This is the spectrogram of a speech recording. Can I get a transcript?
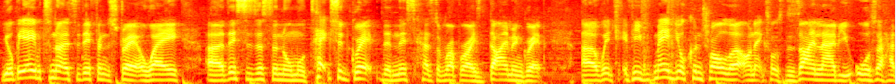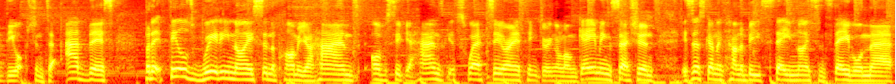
you'll be able to notice the difference straight away. Uh, this is just a normal textured grip, then this has the rubberized diamond grip, uh, which if you've made your controller on Xbox Design Lab, you also had the option to add this, but it feels really nice in the palm of your hands. Obviously, if your hands get sweaty or anything during a long gaming session, it's just gonna kind of be stay nice and stable in there.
